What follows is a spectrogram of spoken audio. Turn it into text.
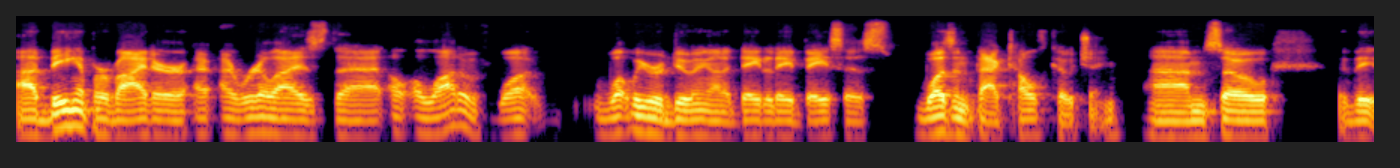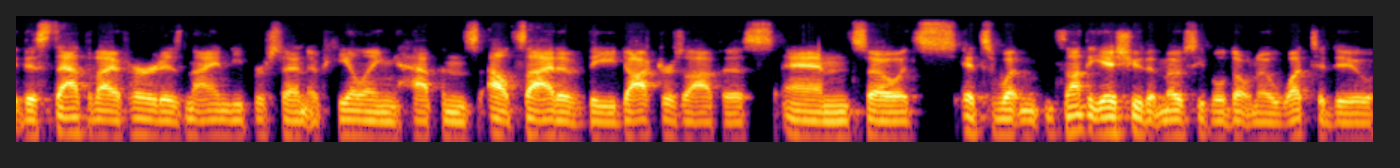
uh, being a provider, I, I realized that a, a, lot of what what we were doing on a day to day basis was in fact health coaching. Um, so the, the stat that I've heard is 90% of healing happens outside of the doctor's office. And so it's it's what it's not the issue that most people don't know what to do.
